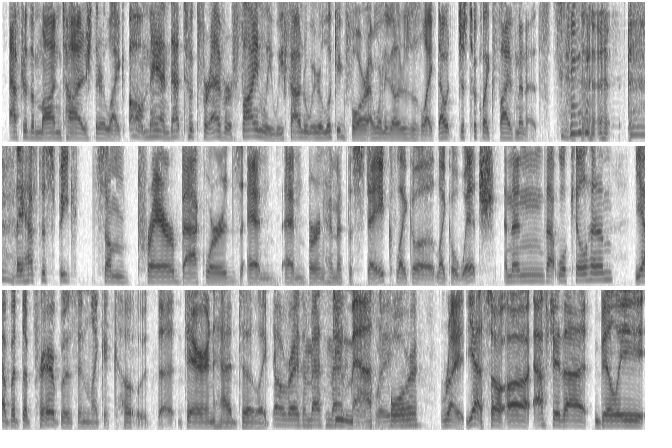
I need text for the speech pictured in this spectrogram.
After the montage, they're like, oh man, that took forever. Finally, we found what we were looking for. And one of the others is like, that just took like five minutes. they have to speak some prayer backwards and and burn him at the stake like a like a witch and then that will kill him yeah, but the prayer was in like a code that Darren had to like Oh, right. The mathematical do math equation. for. right Yeah, so uh, after that, Billy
